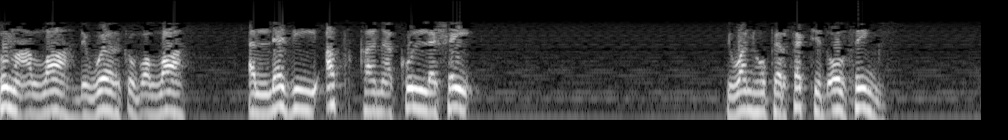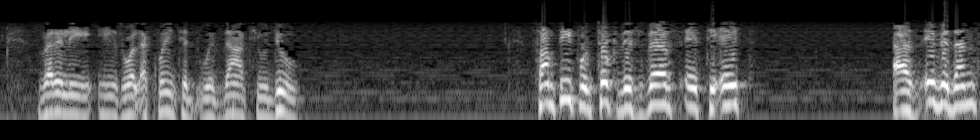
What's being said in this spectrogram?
صنع Allah, the work of Allah. الذي أتقن كل شيء. The one who perfected all things. Verily, He is well acquainted with that you do. Some people took this verse 88 as evidence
